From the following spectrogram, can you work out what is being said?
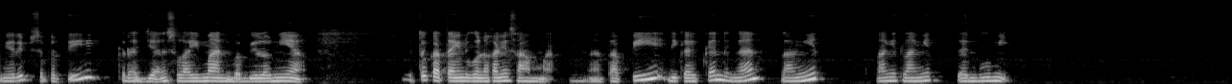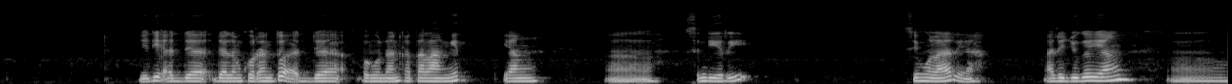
Mirip seperti kerajaan Sulaiman Babilonia. Itu kata yang digunakannya sama. Nah, tapi dikaitkan dengan langit, langit-langit dan bumi. Jadi ada dalam Quran itu ada penggunaan kata langit yang uh, sendiri singular ya. Ada juga yang eh,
